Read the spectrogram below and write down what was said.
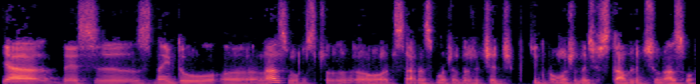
Я десь е, знайду е, назву. От зараз може даже ChatGPT допоможе десь вставлю цю назву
